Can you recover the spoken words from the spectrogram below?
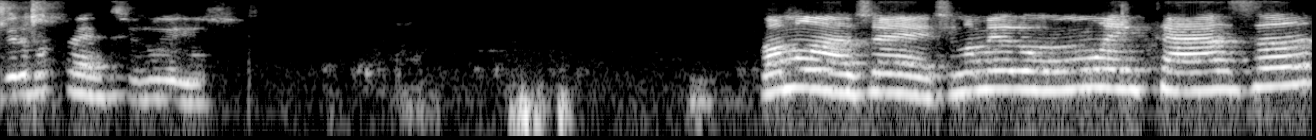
Vira pra frente, Luiz. Vamos lá, gente. Número um em casa.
